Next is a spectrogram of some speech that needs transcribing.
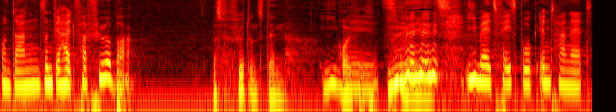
und dann sind wir halt verführbar. Was verführt uns denn? E-Mails. E-Mails. E-Mails, Facebook, Internet,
